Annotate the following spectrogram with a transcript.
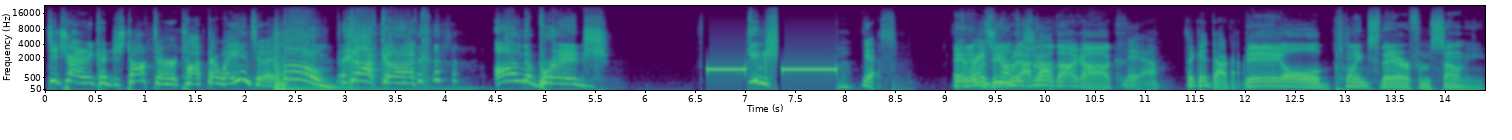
to try to could just talk to her, talk their way into it. Boom! Doc Ock on the bridge. Yes, and it was the original Doc Ock. Doc Ock. yeah, the good Doc. Ock. Big old points there from Sony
